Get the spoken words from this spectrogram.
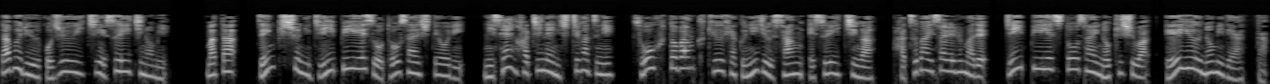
W51SH のみ。また、全機種に GPS を搭載しており、2008年7月にソフトバンク 923SH が発売されるまで GPS 搭載の機種は au のみであった。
